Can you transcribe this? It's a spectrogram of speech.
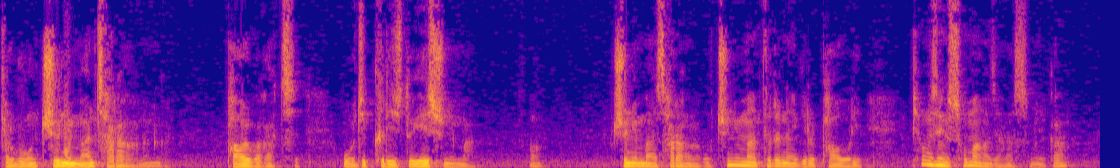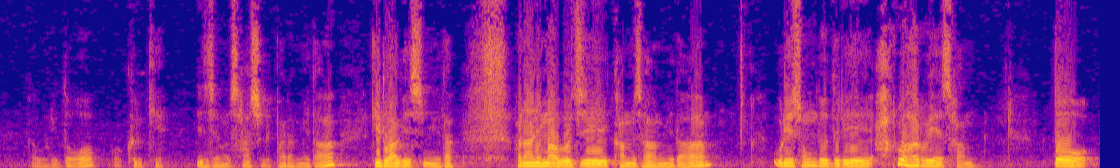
결국은 주님만 자랑하는 거예요. 바울과 같이 오직 그리스도 예수님만 어? 주님만 사랑하고 주님만 드러내기를 바울이 평생 소망하지 않았습니까? 그러니까 우리도 꼭 그렇게 인생을 사시길 바랍니다. 기도하겠습니다. 하나님 아버지 감사합니다. 우리 성도들이 하루하루의 삶, 또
